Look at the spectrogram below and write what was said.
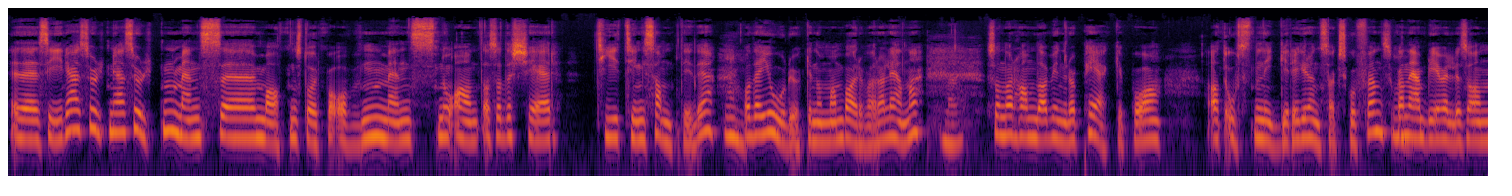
eh, sier 'jeg er sulten, jeg er sulten', mens eh, maten står på ovnen, mens noe annet Altså, det skjer ti ting samtidig, mm. og det gjorde du jo ikke når man bare var alene. Nei. Så når han da begynner å peke på at osten ligger i grønnsaksskuffen, så kan mm. jeg bli veldig sånn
